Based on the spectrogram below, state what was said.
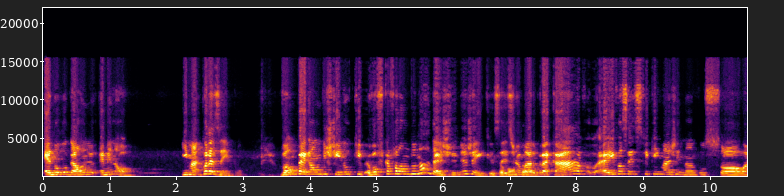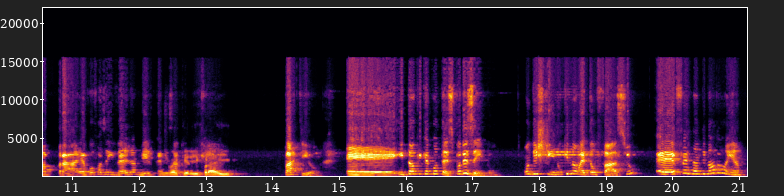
É no lugar onde é menor. Por exemplo, vamos pegar um destino que. Eu vou ficar falando do Nordeste, minha gente? Fica vocês chamaram para cá, aí vocês fiquem imaginando o sol, a praia. vou fazer inveja mesmo. A gente vai querer ir para aí. Partiu. É, então, o que, que acontece? Por exemplo, um destino que não é tão fácil é Fernando de Noronha.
